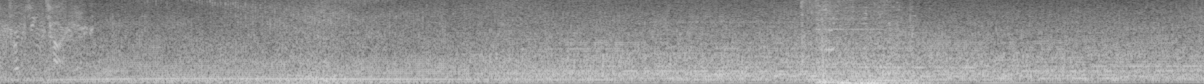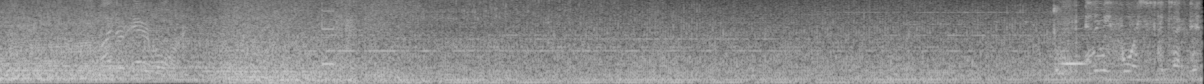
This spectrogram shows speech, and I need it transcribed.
Approaching target. Fighter airborne. Enemy force detected.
